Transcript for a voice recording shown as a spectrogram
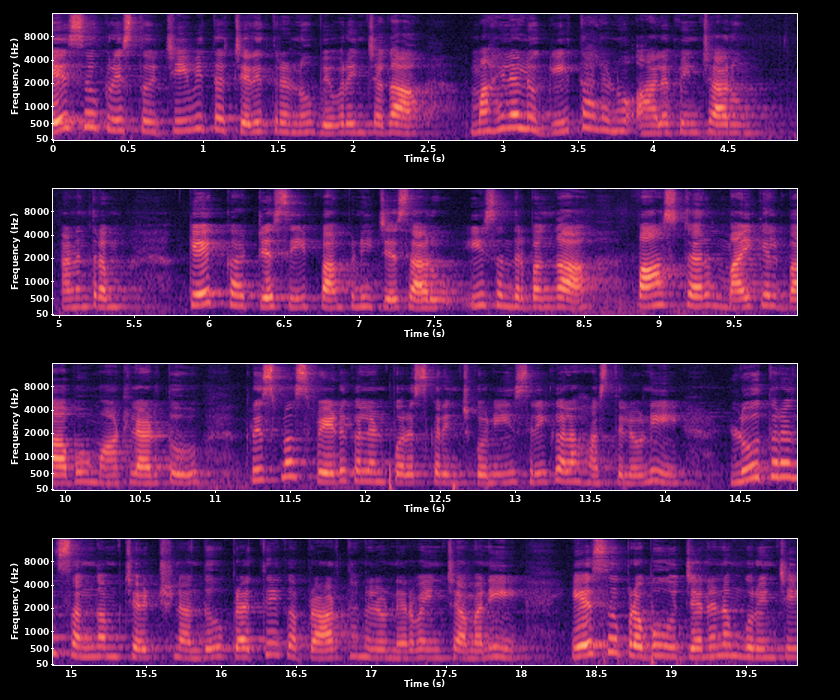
యేసుక్రీస్తు జీవిత చరిత్రను వివరించగా మహిళలు గీతాలను ఆలపించారు. అనంతరం కేక్ కట్ చేసి పంపిణీ చేశారు. ఈ సందర్భంగా పాస్టర్ మైకేల్ బాబు మాట్లాడుతూ క్రిస్మస్ వేడుకలను పురస్కరించుకొని శ్రీకాళహస్తిలోని లూథరన్ సంఘం చర్చ్ నందు ప్రత్యేక ప్రార్థనలు నిర్వహించామని యేసు ప్రభు జననం గురించి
